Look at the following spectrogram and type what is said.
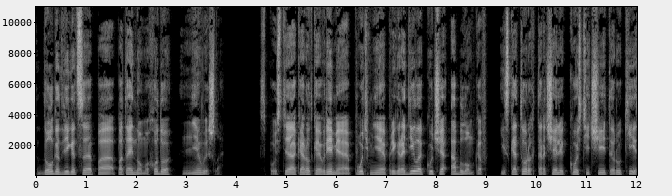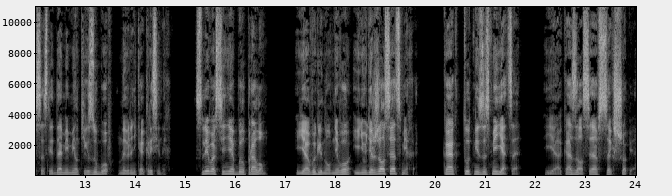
долго двигаться по потайному ходу не вышло. Спустя короткое время путь мне преградила куча обломков, из которых торчали кости чьей-то руки со следами мелких зубов, наверняка крысиных. Слева в стене был пролом. Я выглянул в него и не удержался от смеха. Как тут не засмеяться? Я оказался в секс-шопе.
